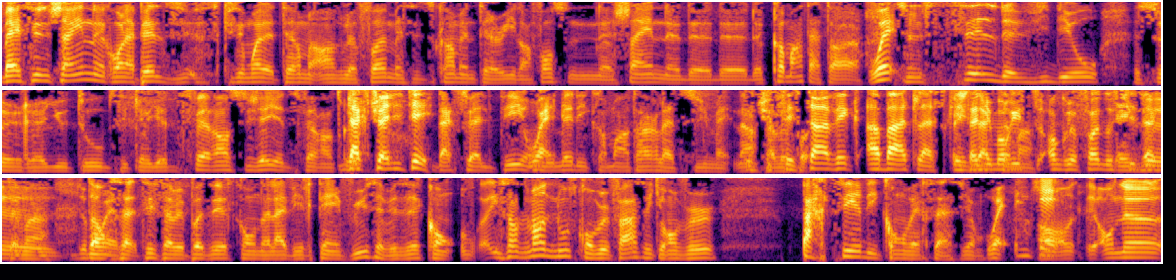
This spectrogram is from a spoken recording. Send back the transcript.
Ben, c'est une chaîne qu'on appelle du, excusez-moi le terme anglophone, mais c'est du commentary. Dans le fond, c'est une chaîne de, de, de commentateurs. Ouais. C'est un style de vidéo sur euh, YouTube. C'est qu'il y a différents sujets, il y a différents trucs. D'actualité. D'actualité. On Ouais. y met des commentaires là-dessus maintenant. Et tu fais pas- ça avec Abba Atlas, qui est un humoriste anglophone aussi de, Exactement. de Donc, Montréal. ça, tu sais, ça veut pas dire qu'on a la vérité infuse. Ça veut dire qu'on, essentiellement, nous, ce qu'on veut faire, c'est qu'on veut partir des conversations. Ouais. Ok. On, on a,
